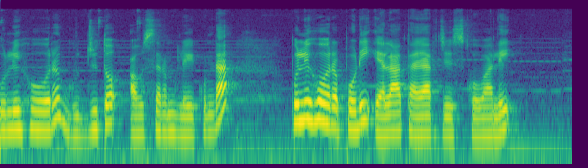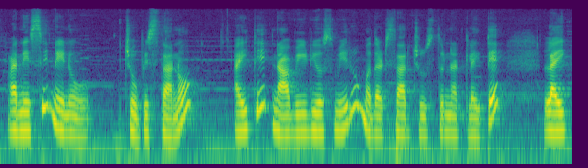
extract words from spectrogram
పులిహోర గుజ్జుతో అవసరం లేకుండా పులిహోర పొడి ఎలా తయారు చేసుకోవాలి? అనేసి నేను చూపిస్తాను. అయితే నా వీడియోస్ మీరు మొదటిసారి చూస్తున్నట్లయితే లైక్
